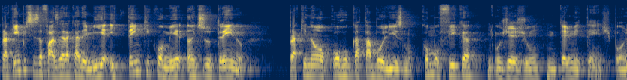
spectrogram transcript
para quem precisa fazer academia e tem que comer antes do treino, para que não ocorra o catabolismo. Como fica o jejum intermitente? Bom,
